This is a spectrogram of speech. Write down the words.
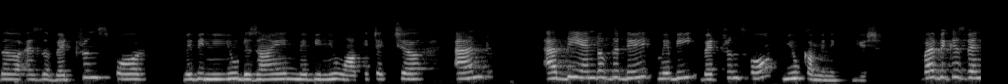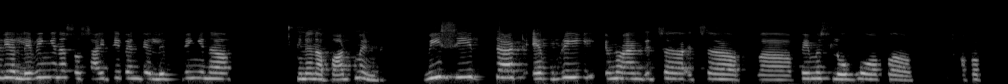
the as the veterans for maybe new design maybe new architecture and at the end of the day maybe veterans for new communication why because when we are living in a society when we are living in a in an apartment we see that every you know and it's a it's a uh, famous logo of a of a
